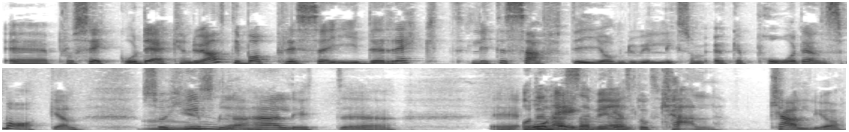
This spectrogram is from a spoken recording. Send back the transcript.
eh, prosecco. Där kan du alltid bara pressa i direkt lite saft i om du vill liksom öka på den smaken. Så mm, himla det. härligt. Eh, eh och den här serveras då kall? Kall ja.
